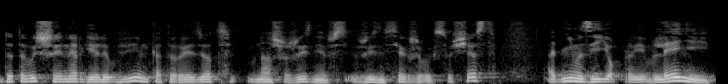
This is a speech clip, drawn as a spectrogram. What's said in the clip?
вот эта высшая энергия любви, которая идет в нашу жизнь, в жизнь всех живых существ, одним из ее проявлений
